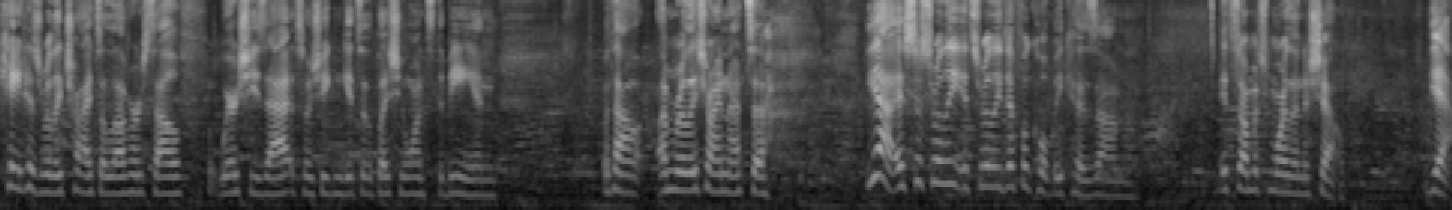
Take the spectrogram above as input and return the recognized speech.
Kate has really tried to love herself where she's at so she can get to the place she wants to be and without I'm really trying not to yeah it's just really it's really difficult because um, it's so much more than a show yeah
